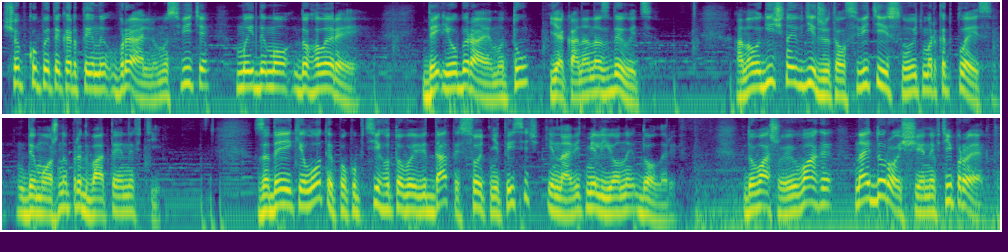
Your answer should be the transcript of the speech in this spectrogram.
Щоб купити картини в реальному світі, ми йдемо до галереї, де і обираємо ту, яка на нас дивиться. Аналогічно і в діджитал світі існують маркетплейси, де можна придбати NFT. За деякі лоти покупці готові віддати сотні тисяч і навіть мільйони доларів. До вашої уваги найдорожчі NFT проекти.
